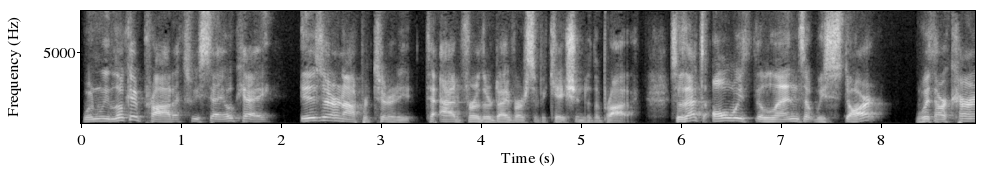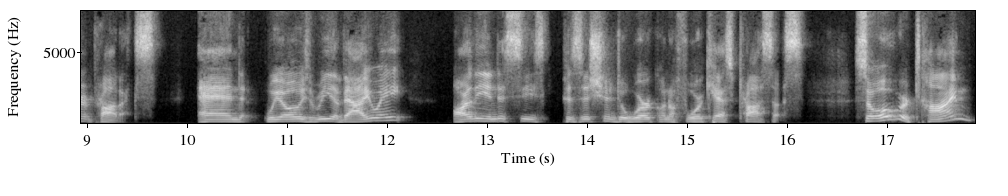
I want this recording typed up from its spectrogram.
when we look at products, we say, okay, is there an opportunity to add further diversification to the product? So, that's always the lens that we start with our current products. And we always reevaluate are the indices positioned to work on a forecast process? So, over time,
